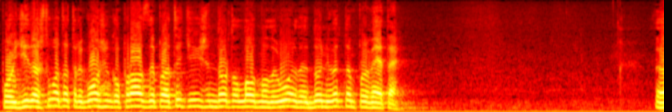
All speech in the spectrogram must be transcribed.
por gjithashtu ata tregoheshin kopracë dhe për atë që ishte në dorë të Allahut të madhëruar dhe donin vetëm për vete. Ë,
